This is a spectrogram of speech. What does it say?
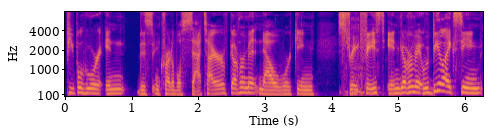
people who were in this incredible satire of government now working straight faced in government would be like seeing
